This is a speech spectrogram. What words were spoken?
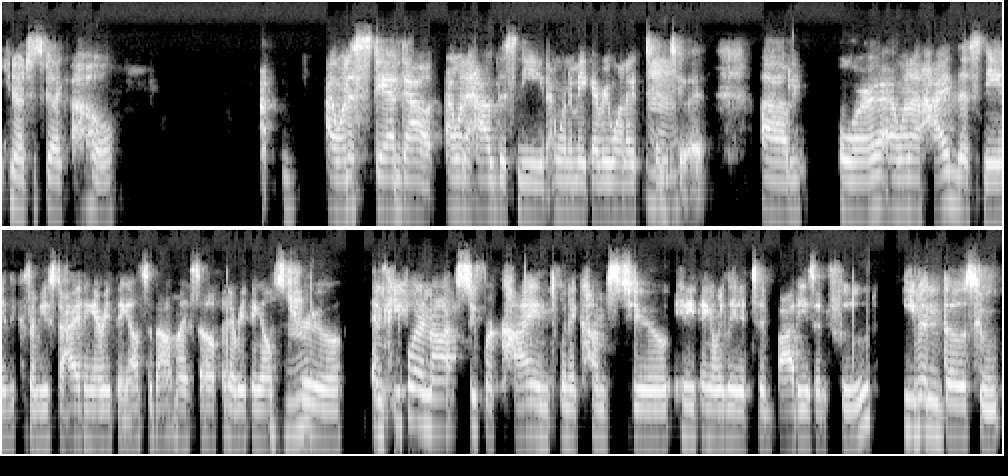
you know, just be like, oh, I want to stand out. I want to have this need. I want to make everyone attend mm. to it. Um, or I want to hide this need because I'm used to hiding everything else about myself and everything else mm-hmm. true. And people are not super kind when it comes to anything related to bodies and food. Even those who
